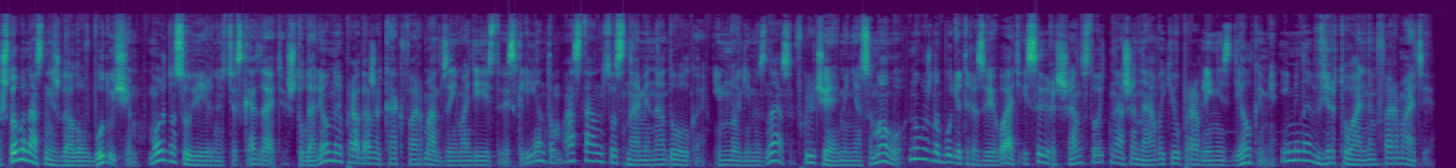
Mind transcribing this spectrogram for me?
Что бы нас ни ждало в будущем, можно с уверенностью сказать, что удаленные продажи как формат взаимодействия с клиентом останутся с нами надолго, и многим из нас, включая меня самого, нужно будет развивать и совершенствовать наши навыки управления сделками именно в виртуальном формате.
